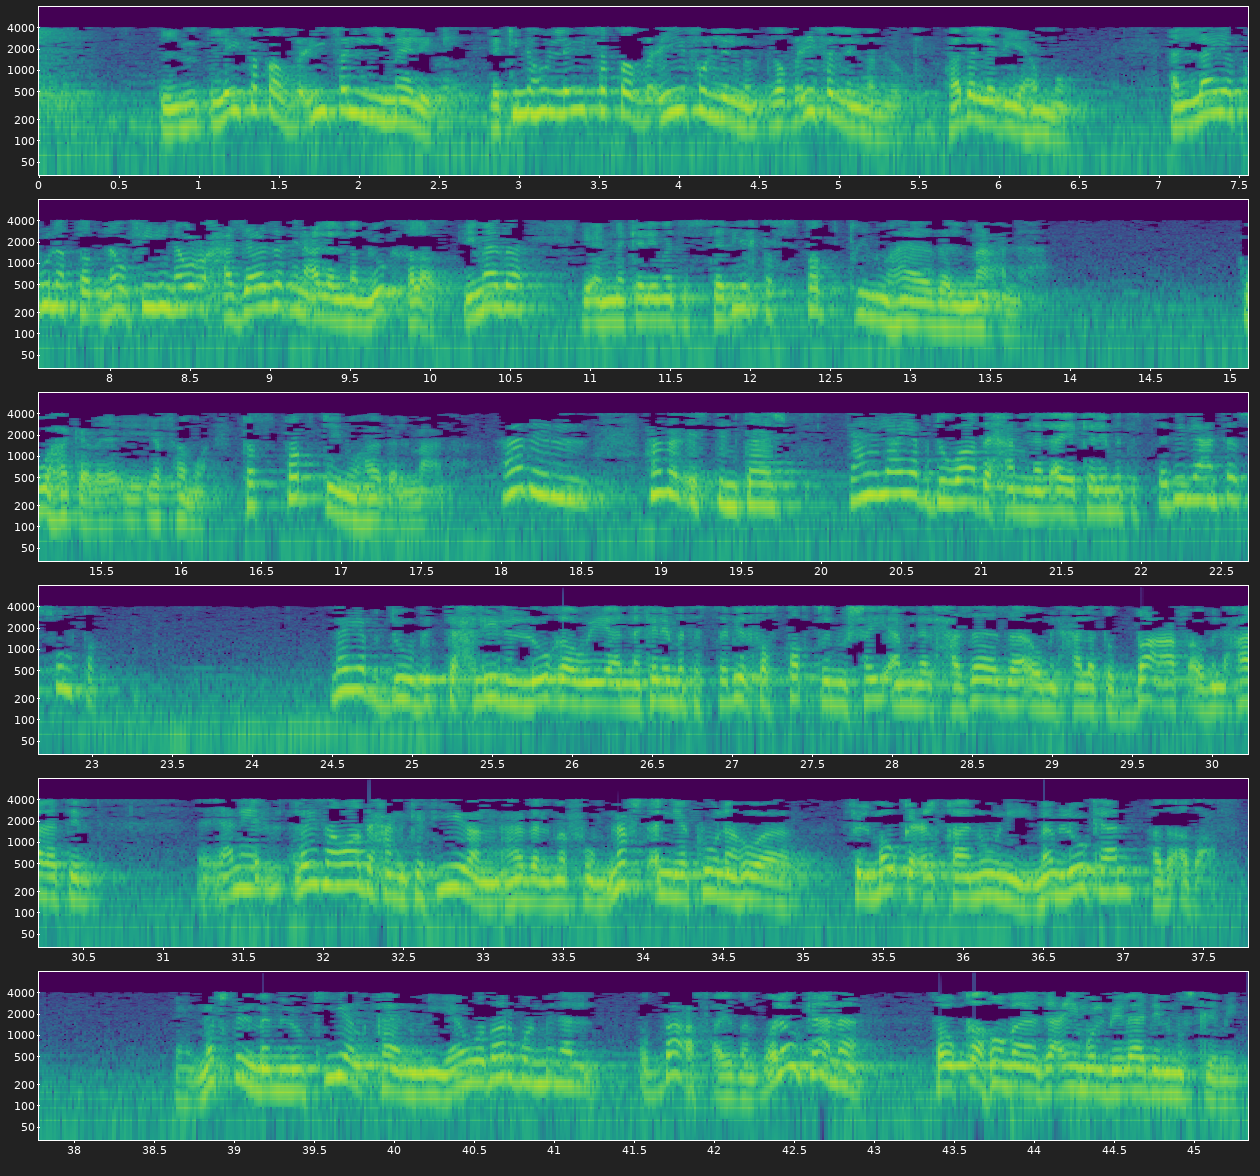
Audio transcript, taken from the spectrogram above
ليس تضعيفا للمالك لكنه ليس تضعيف تضعيفا للمملوك. هذا الذي يهمه. أن لا يكون فيه نوع حزازة على المملوك. خلاص. لماذا؟ لأن كلمة السبيل تستبطن هذا المعنى. هو هكذا يفهمه. تستبطن هذا المعنى. هذا هذا الاستنتاج يعني لا يبدو واضحا من الآية كلمة السبيل يعني السلطة. لا يبدو بالتحليل اللغوي أن كلمة السبيل تستبطن شيئا من الحزازة أو من حالة الضعف أو من حالة ال... يعني ليس واضحا كثيرا هذا المفهوم. نفس أن يكون هو في الموقع القانوني مملوكا هذا أضعف. يعني نفس المملوكية القانونية هو ضرب من الضعف أيضا. ولو كان فوقهما زعيم البلاد المسلمين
